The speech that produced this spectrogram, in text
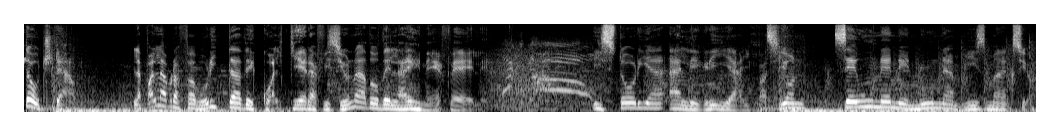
Touchdown, la palabra favorita de cualquier aficionado de la NFL. Historia, alegría y pasión se unen en una misma acción.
